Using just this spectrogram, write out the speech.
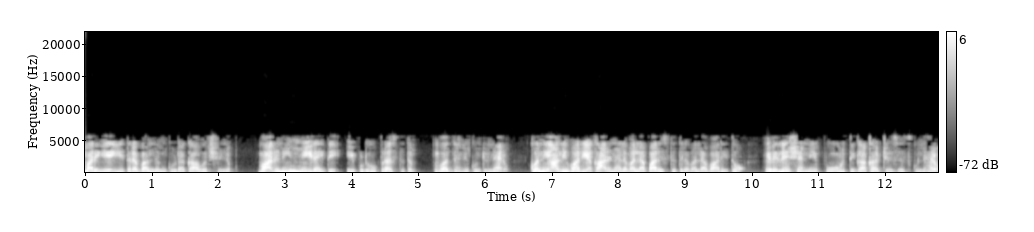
మరి ఏ ఇతర బంధం కూడా కావచ్చును. వారిని మీరైతే ఇప్పుడు ప్రస్తుతం వద్దనుకుంటున్నారు. కొన్ని అనివార్య కారణాల వల్ల పరిస్థితుల వల్ల వారితో రిలేషన్ని పూర్తిగా కట్ చేసేసుకున్నారు.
